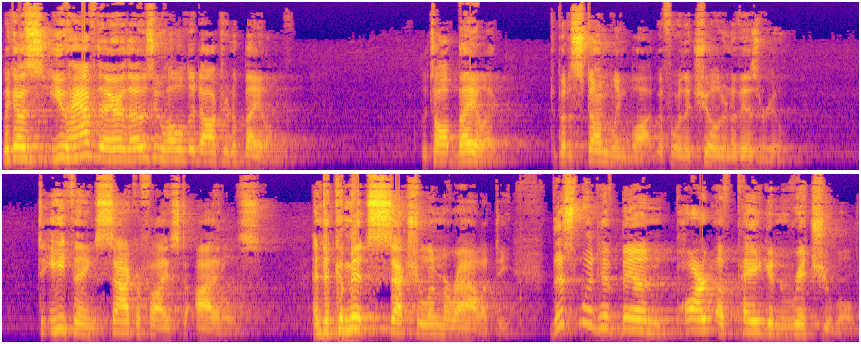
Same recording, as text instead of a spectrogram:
Because you have there those who hold the doctrine of Balaam, who taught Balak to put a stumbling block before the children of Israel, to eat things sacrificed to idols, and to commit sexual immorality. This would have been part of pagan ritual.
